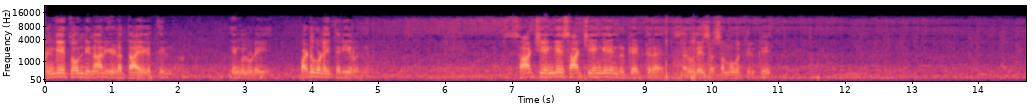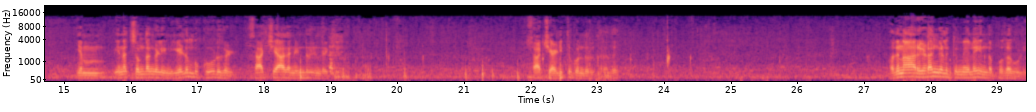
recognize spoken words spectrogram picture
அங்கே தோன்றினால் ஈழத்தாயகத்தில் எங்களுடைய படுகொலை தெரிய வருகிறது சாட்சி எங்கே சாட்சி எங்கே என்று கேட்கிற சர்வதேச சமூகத்திற்கு எம் இன சொந்தங்களின் எலும்பு கூடுகள் சாட்சியாக நின்று இன்றைக்கு சாட்சி அளித்துக் கொண்டிருக்கிறது. பதினாறு இடங்களுக்கு மேலே இந்த புதகுழி.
